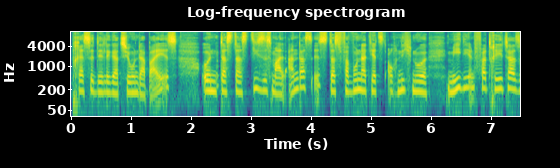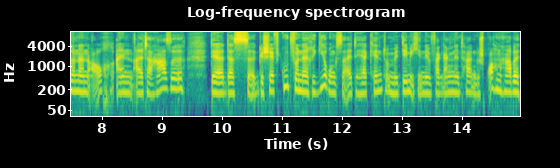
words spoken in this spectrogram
Pressedelegation dabei ist und dass das dieses Mal anders ist. Das verwundert jetzt auch nicht nur Medienvertreter, sondern auch ein alter Hase, der das äh, Geschäft gut von der Regierungsseite her kennt und mit dem ich in den vergangenen Tagen gesprochen habe.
